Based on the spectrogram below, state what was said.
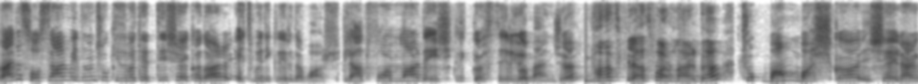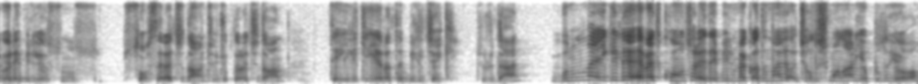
Bence sosyal medyanın çok hizmet ettiği şey kadar etmedikleri de var. Platformlar değişiklik gösteriyor bence. Bazı platformlarda çok bambaşka şeyler görebiliyorsunuz. Sosyal açıdan, çocuklar açıdan tehlike yaratabilecek türden. Bununla ilgili evet kontrol edebilmek adına çalışmalar yapılıyor.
